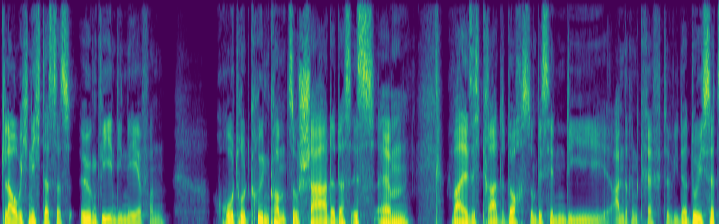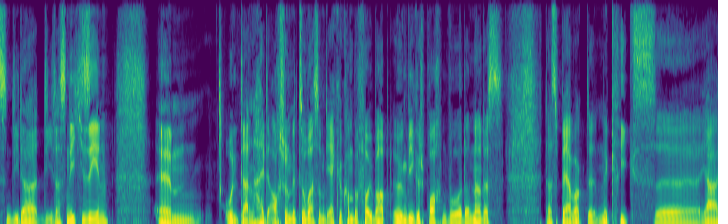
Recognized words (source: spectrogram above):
glaube ich nicht, dass das irgendwie in die Nähe von Rot-Rot-Grün kommt, so schade das ist, ähm, weil sich gerade doch so ein bisschen die anderen Kräfte wieder durchsetzen, die da, die das nicht sehen. Ähm, und dann halt auch schon mit sowas um die Ecke kommen, bevor überhaupt irgendwie gesprochen wurde, ne, dass, dass Baerbock eine Kriegs, äh, ja,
